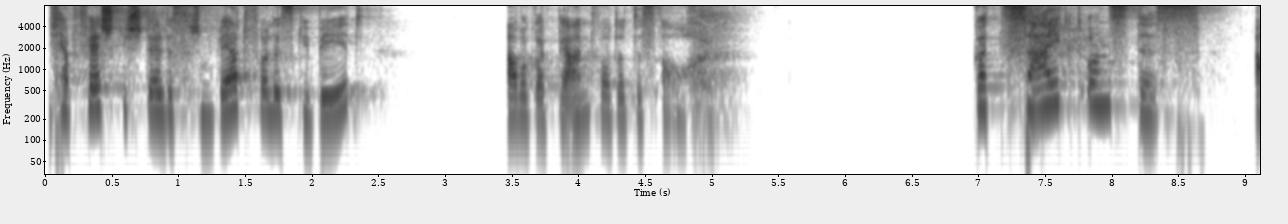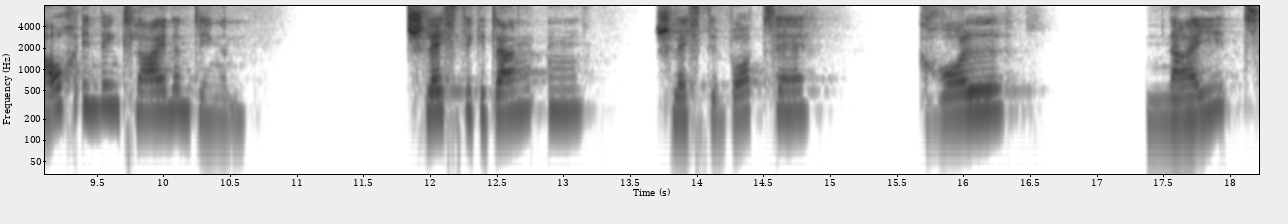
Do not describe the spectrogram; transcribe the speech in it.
Ich habe festgestellt, das ist ein wertvolles Gebet, aber Gott beantwortet es auch. Gott zeigt uns das, auch in den kleinen Dingen. Schlechte Gedanken, schlechte Worte, Groll, Neid,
